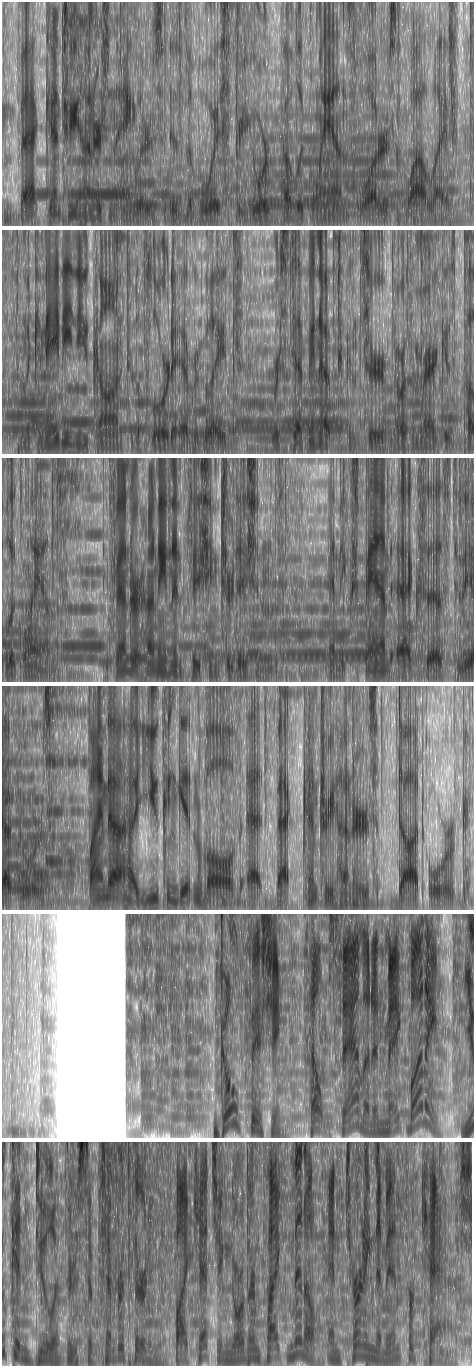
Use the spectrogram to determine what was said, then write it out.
Backcountry Hunters and Anglers is the voice for your public lands, waters, and wildlife. From the Canadian Yukon to the Florida Everglades, we're stepping up to conserve North America's public lands, defend our hunting and fishing traditions, and expand access to the outdoors. Find out how you can get involved at backcountryhunters.org. Go fishing, help salmon, and make money. You can do it through September 30th by catching northern pike minnow and turning them in for cash.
